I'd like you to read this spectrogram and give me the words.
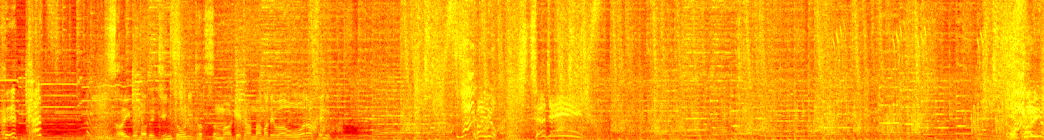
復活！最後まで陣頭に立つさ負けたままでは終わらせぬ。光よ出陣光よ。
